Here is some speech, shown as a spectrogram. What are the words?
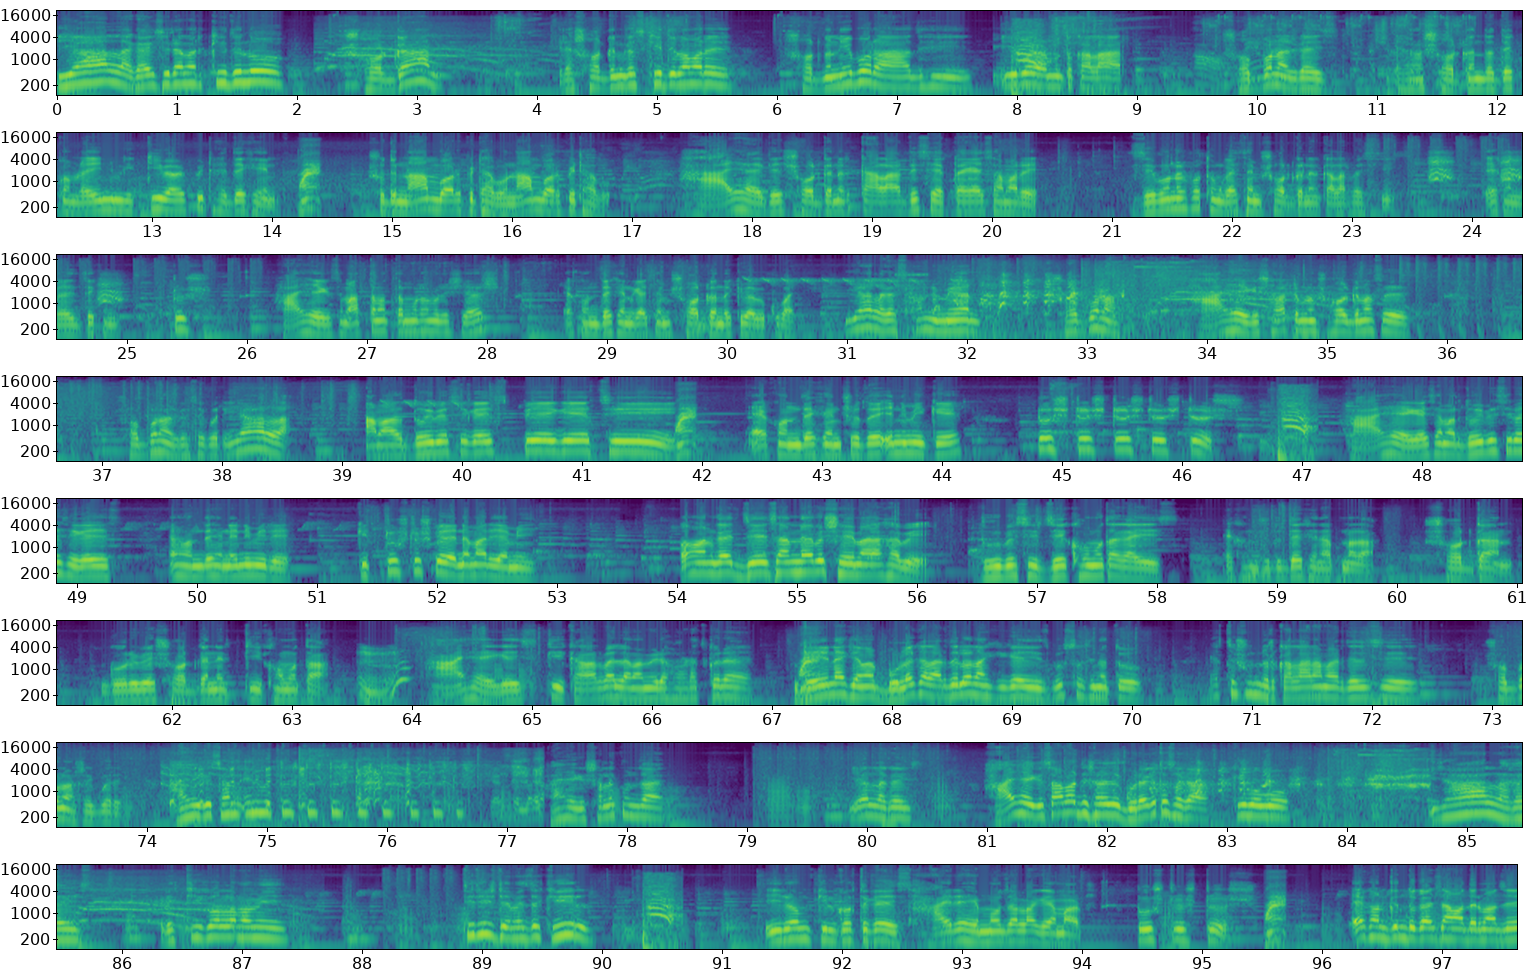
ইয়া লাগাইছে রে আমার কি দিল? শটগান? এটা শটগান গাছ কি দিল আমারে? শটগান এবার আধি এবার মতো কালার। সর্বনাশ গাইজ এখন শটগানটা দেখব আমরা, এই নিমিকে কীভাবে পিঠাই দেখেন? শুধু নাম বর পিঠাবো, নাম বর পিঠাবো। হাই হাই গে শটগানের কালার দিছে একটা গাইছে আমারে। জীবনের প্রথম গাইছে আমি শটগানের কালার পাইছি। এখন গাইজ দেখেন, টুস। হাই হয়ে গেছে মাত্রা মাত্রা, মোটামুটি শেষ। এখন দেখেন গাইছে আমি শটগানটা কীভাবে কুবাই। ইয়া লাগাই সামনে মেন সর্বনাশ। হায়, হয়ে গেছে সারাটা মনে শটগান আছে। সর্বনাশ গেছে একবার, ইয়া আল্লাহ আমার দুই বেশি গাইস পেয়ে গেছি। এখন দেখেন শুধু এনিমিকে টুস টুস টুস টুস টুস। হায়, হয়ে গেছে আমার দুই বেশি পাইছি গাইস এখন দেখেন এনিমি রে। কি টুস টুস করে না মারি আমি। তখন গাইস যে সামনে হবে, সেই মারা খাবে। দুই বেশির যে ক্ষমতা গাইস এখন যদি দেখেন আপনারা শটগান গরিবের শটগানের কি ক্ষমতা? হাই হাই গাইস কি কালার পাইলাম আমি এটা হঠাৎ করে? গে নাকি আমার বলে কালার দিল নাকি গাইস বুঝতেছি না তো। এত সুন্দর কালার আমার দিয়ে দিছে। সর্বনাশ একবারে। হাই হয়ে গেছে আমি এনিমি টুস টুস টুস টুস টুস টুস টুস টুস হাই হয়ে গেছে শালে কোন যায়? ইয়াল্লা গাইস হাই হয়ে গেছে আবার দিয়ে ঘুরে গেছে গা। কি বলব? ইয়াল্লা গাইস এটা কি করলাম আমি? তিরিশ ড্যামেজ দে কিল এরম কিল করতে গাইস হাই রে হে, মজা লাগে আমার। টুস টুস টুস। এখন কিন্তু গাইস আমাদের মাঝে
